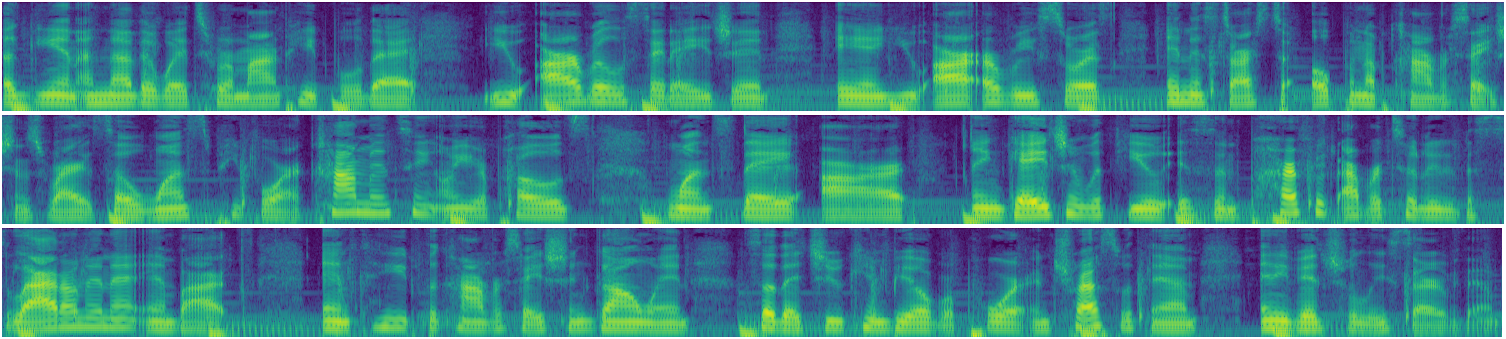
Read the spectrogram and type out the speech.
again another way to remind people that you are a real estate agent and you are a resource and it starts to open up conversations right? So once people are commenting on your posts once they are engaging with you it's a perfect opportunity to slide on in that inbox and keep the conversation going so that you can build rapport and trust with them and eventually serve them.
